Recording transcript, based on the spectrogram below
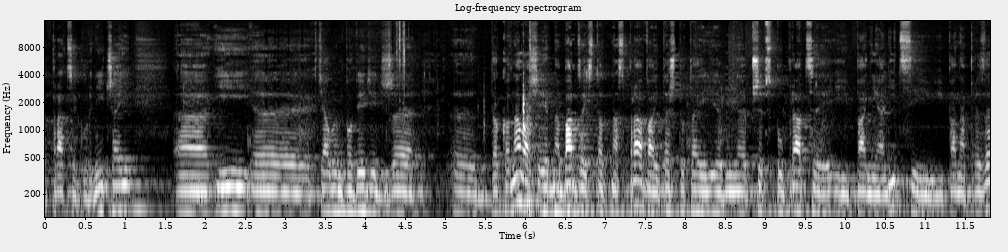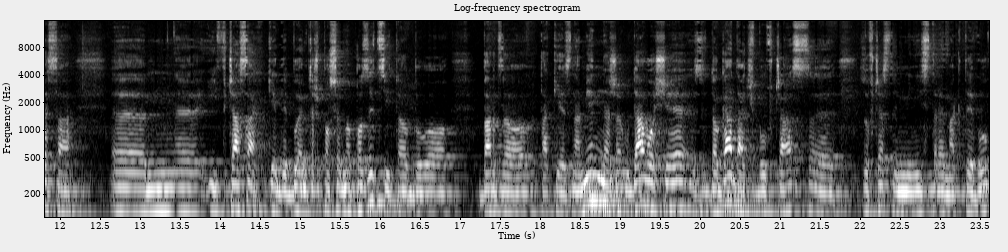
e, pracy górniczej E, i e, chciałbym powiedzieć, że e, dokonała się jedna bardzo istotna sprawa i też tutaj przy współpracy i pani Alicji i pana prezesa I w czasach, kiedy byłem też posłem opozycji, to było bardzo takie znamienne, że udało się dogadać wówczas e, z ówczesnym ministrem aktywów,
